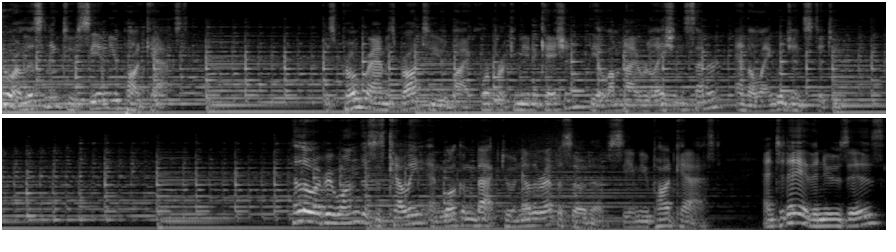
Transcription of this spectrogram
You are listening to CMU Podcast. This program is brought to you by Corporate Communication, the Alumni Relations Center, and the Language Institute. Hello, everyone. This is Kelly, and welcome back to another episode of CMU Podcast. And today, the news is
